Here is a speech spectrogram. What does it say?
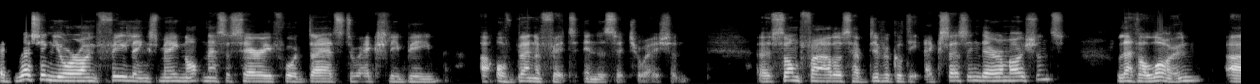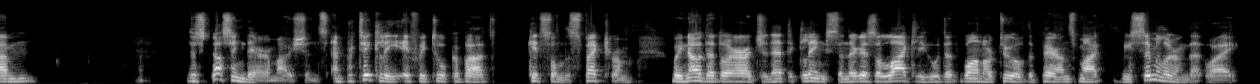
addressing your own feelings may not necessary for dads to actually be of benefit in the situation. Uh, some fathers have difficulty accessing their emotions, let alone um, discussing their emotions. And particularly if we talk about kids on the spectrum, we know that there are genetic links, and there is a likelihood that one or two of the parents might be similar in that way.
